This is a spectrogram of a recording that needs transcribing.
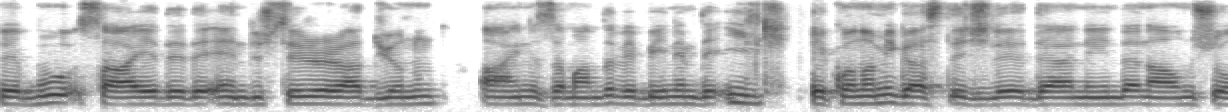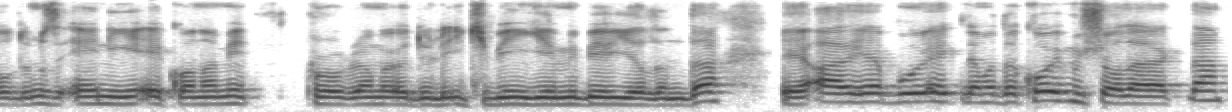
Ve bu sayede de Endüstri Radyo'nun aynı zamanda ve benim de ilk Ekonomi Gazetecileri Derneği'nden almış olduğumuz en iyi ekonomi programı ödülü 2021 yılında. E, araya bu reklamı da koymuş olarak da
